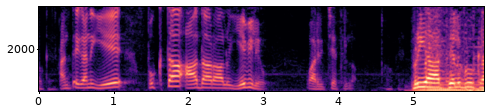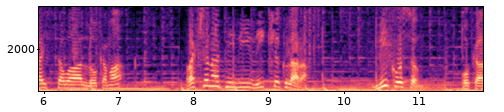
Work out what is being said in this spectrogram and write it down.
ఓకే. అంతేగాని ఏ పుక్తా ఆధారాలు ఏవి లేవు వారి చేతుల్లో. ప్రియ తెలుగు క్రైస్తవ లోకమా? రక్షణ టీవీ వీక్షకులారా మీకోసం ఒక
